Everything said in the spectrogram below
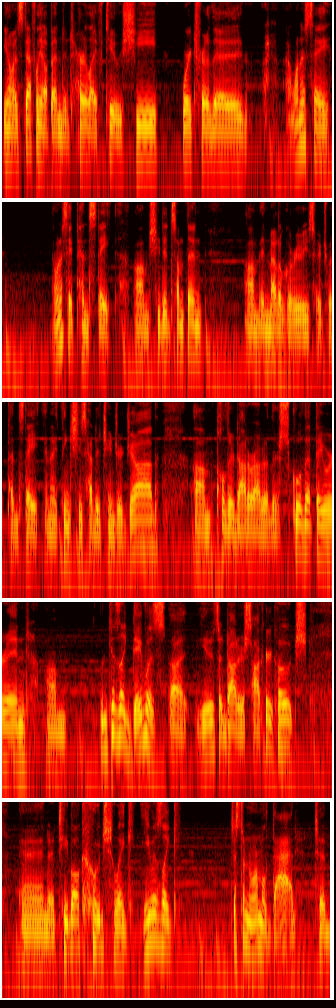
you know, it's definitely upended her life too. She worked for the, I want to say, I want to say Penn State. Um, she did something um, in medical research with Penn State, and I think she's had to change her job. Um, pulled their daughter out of their school that they were in, um, because like Dave was, uh, he was a daughter's soccer coach and a t-ball coach. Like he was like just a normal dad to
